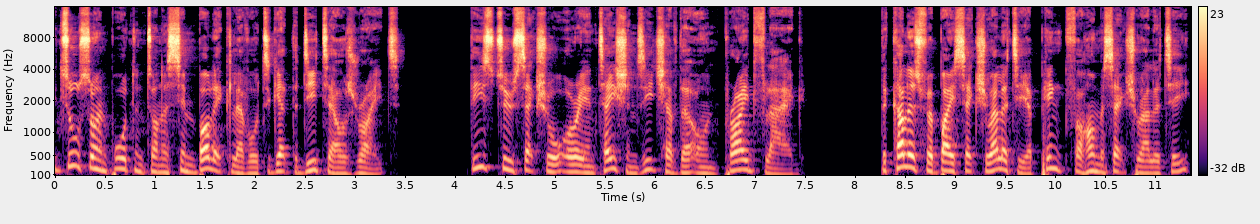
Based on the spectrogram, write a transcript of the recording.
It's also important on a symbolic level to get the details right. These two sexual orientations each have their own pride flag. The colours for bisexuality are pink for homosexuality,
